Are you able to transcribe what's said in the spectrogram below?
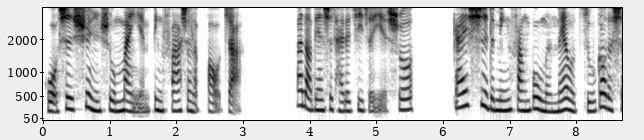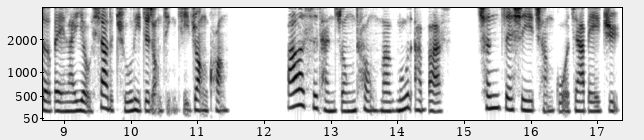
火势迅速蔓延并发生了爆炸。半岛电视台的记者也说，该市的民防部门没有足够的设备来有效的处理这种紧急状况。巴勒斯坦总统 Mahmoud Abbas 称这是一场国家悲剧，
